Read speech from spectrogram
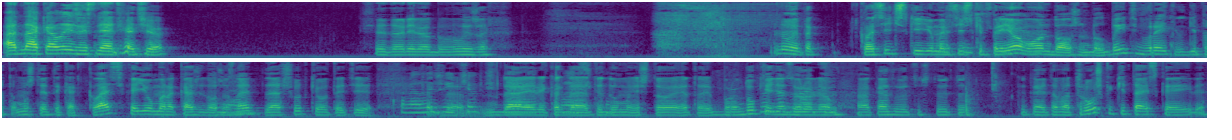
Однако лыжи снять хочу. Все это время он был в лыжах. Ну, это классический юмористический прием, он должен был быть в рейтинге, потому что это как классика юмора, каждый должен Да. знать, да, шутки вот эти. Про когда- чукчи. да, или когда классика. ты думаешь, что это бурундук Ну, едет за да, рулем, а оказывается, что это какая-то ватрушка китайская или,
